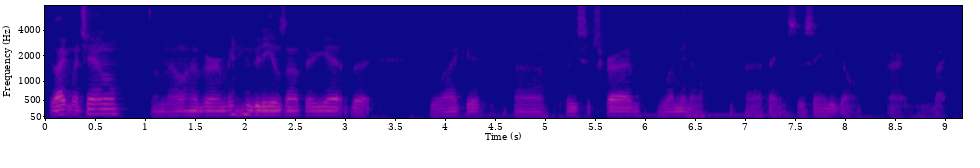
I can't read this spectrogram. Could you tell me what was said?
if you like my channel, I mean I don't have very many videos out there yet, but if you like it, uh, please subscribe. Let me know. Uh, thanks. This is Andy Gone. All right, bye.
